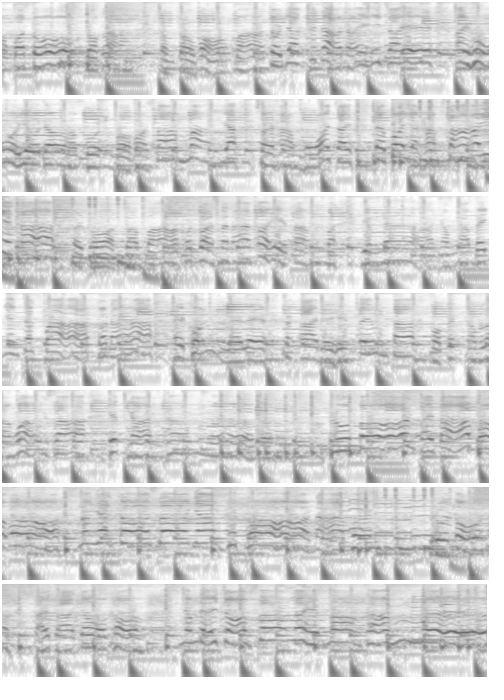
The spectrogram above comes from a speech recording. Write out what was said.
องข้าดอกบอตกดอกลาจำเจ้ามองมาเจ้าอยากจะด่าในใจ ไอ้หูอยู่เด้อคุณบอกว่าสามไม่อยากซอยห้ามหัวใจ แต่บ่อยากห้ามสายตาซอยทอดมาป่าคนวาสนาต้อยต่ำยิ้มหน้างามงามๆเบกยังจักบาดก็นะให้คนเล่ๆจักอายได้เห็นเต็มตาบอเป็นกำลังวางสาเหตุการณ์ทำรู้ต้น รู้ต้นสายตาเจ้าของย้ำได้จอบซองแล้วเห็นน้องทำเมิ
